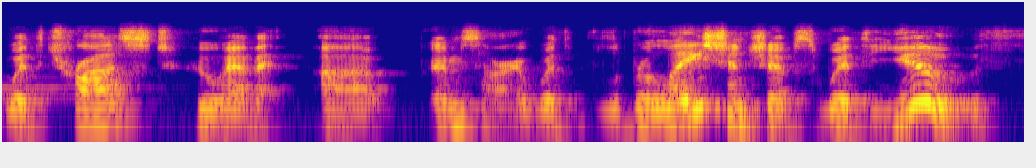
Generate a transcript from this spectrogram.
with trust who have, uh, I'm sorry, with relationships with youth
